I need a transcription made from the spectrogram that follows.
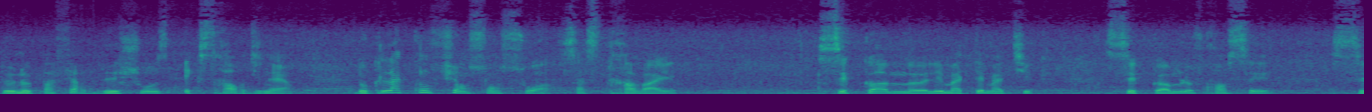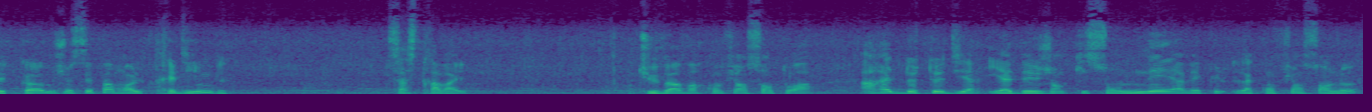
de ne pas faire des choses extraordinaires. Donc la confiance en soi, ça se travaille. C'est comme euh, les mathématiques, c'est comme le français, c'est comme, je ne sais pas moi, le trading, ça se travaille. Tu veux avoir confiance en toi, arrête de te dire, il y a des gens qui sont nés avec la confiance en eux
